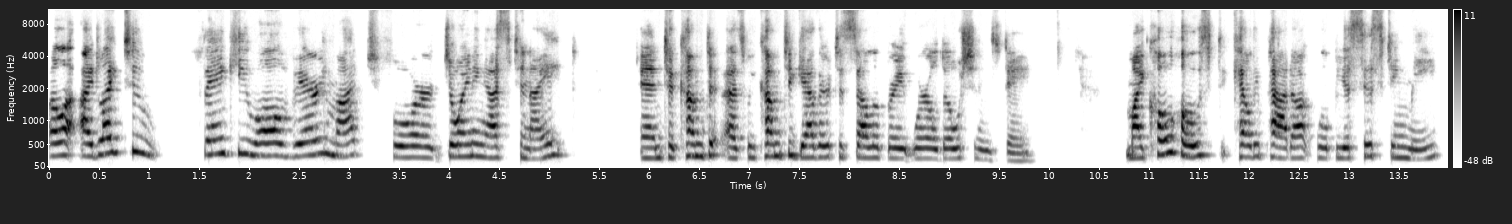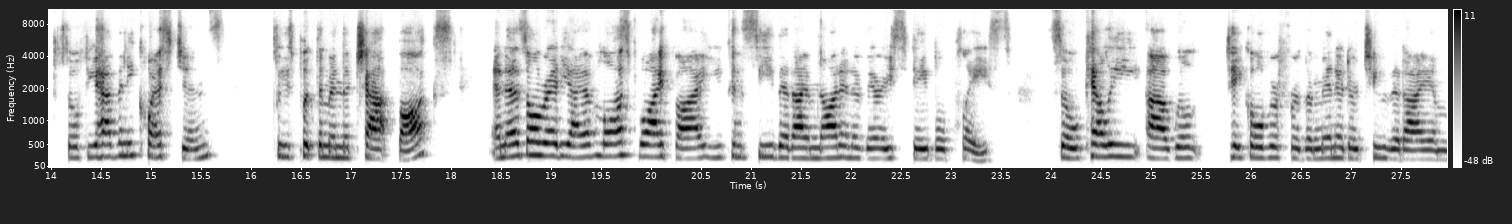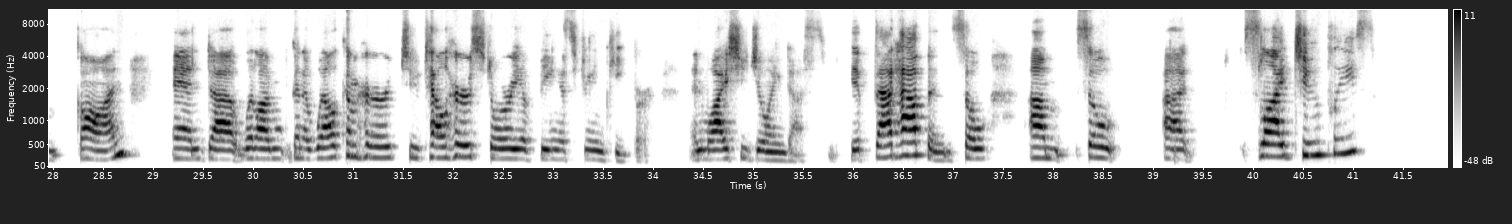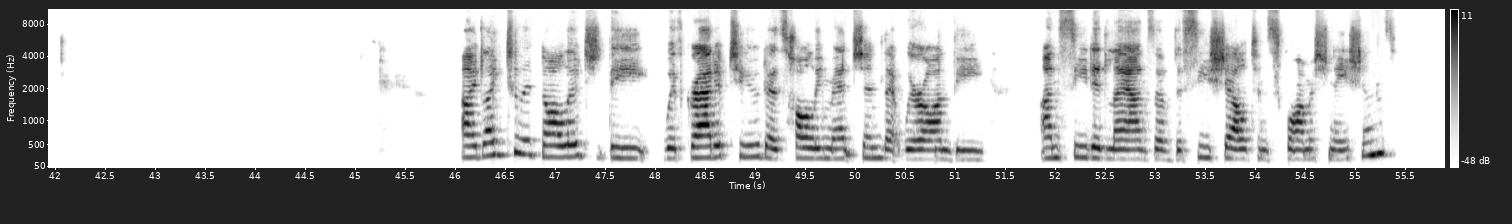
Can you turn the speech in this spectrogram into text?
Well, I'd like to thank you all very much for joining us tonight and to come to as we come together to celebrate World Oceans Day. My co-host, Kelly Paddock, will be assisting me. So if you have any questions, please put them in the chat box. And as already I have lost Wi-Fi, you can see that I'm not in a very stable place. So Kelly uh, will take over for the minute or two that I am gone. And uh, well, I'm gonna welcome her to tell her story of being a stream keeper and why she joined us, if that happens. So, um, so uh, slide two, please. I'd like to acknowledge the, with gratitude, as Holly mentioned, that we're on the unceded lands of the Sechelt and Squamish nations.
